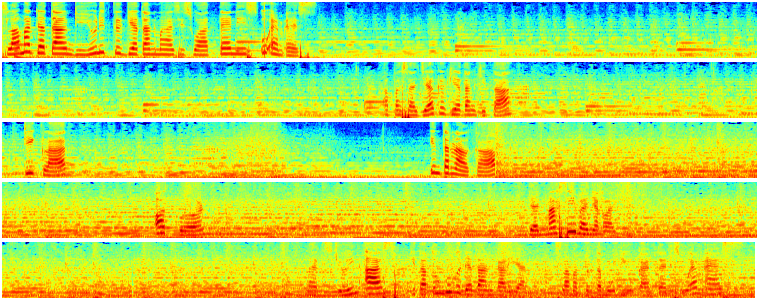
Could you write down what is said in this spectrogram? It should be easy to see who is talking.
Speaker 1: Selamat datang di unit kegiatan mahasiswa tenis UMS. Apa saja kegiatan kita? Diklat Internal Cup outbound, dan masih banyak lagi. Let's join us, kita tunggu kedatangan kalian. Selamat bertemu di UKM Tenis UMS.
